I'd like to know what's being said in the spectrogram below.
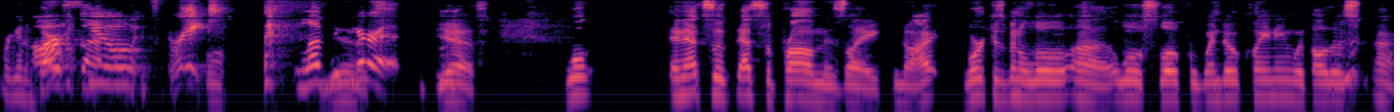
We're gonna barbecue. Awesome. It's great. Love to yes. hear it. yes. Well, and that's the that's the problem is like you know I work has been a little uh, a little slow for window cleaning with all this mm-hmm. uh,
